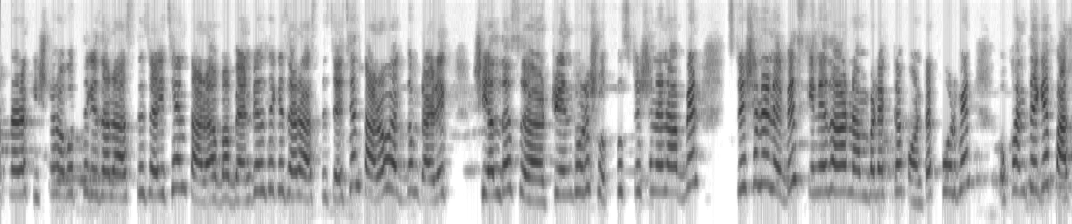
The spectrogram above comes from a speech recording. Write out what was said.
আপনারা কৃষ্ণনগর থেকে যারা আসতে চাইছেন তারা বা ব্যান্ডেল থেকে যারা আসতে চাইছেন তারাও একদম ডাইরেক্ট শিয়ালদা ট্রেন ধরে সোদপুর স্টেশনে নামবেন। স্টেশনে নেবে স্ক্রিনে দেওয়া নাম্বার একটা কন্ট্যাক্ট করবেন। ওখান থেকে পাঁচ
